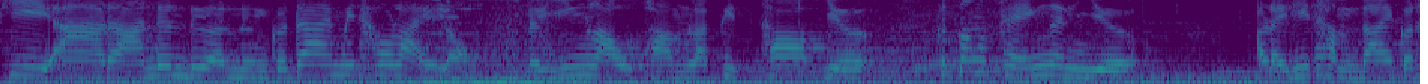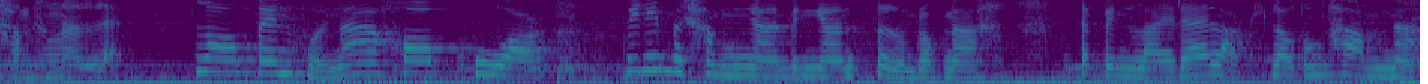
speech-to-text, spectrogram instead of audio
PR ร้านเดือนเดือนหนึ่งก็ได้ไม่เท่าไหร่หรอก แล้วยิ่งเราความรับผิดชอบเยอะ ก็ต้องใช้เงินเยอะ อะไรที่ทำได้ก็ทำทั้งนั้นแหละ เราเป็นหัวหน้าครอบครัว ไม่ได้มาทำงานเป็นงานเสริมหรอกนะ แต่เป็นรายได้หลักที่เราต้องทำน่ะ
